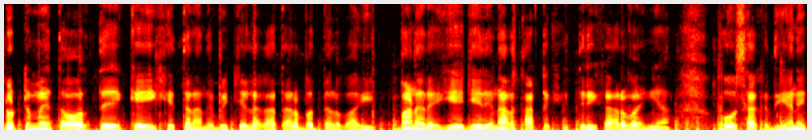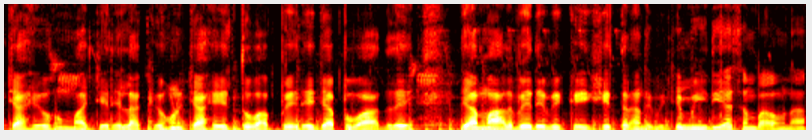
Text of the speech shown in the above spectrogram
ਟੁੱਟਵੇਂ ਤੌਰ ਤੇ ਕਈ ਖੇਤਰਾਂ ਦੇ ਵਿੱਚ ਲਗਾਤਾਰ ਬੱਦਲਬਾਈ ਬਣ ਰਹੀ ਹੈ, ਜਿਹਦੇ ਨਾਲ ਘੱਟ ਖੇਤਰੀ ਕਾਰਵਾਈਆਂ ਹੋ ਸਕਦੀਆਂ ਨੇ, ਚਾਹੇ ਉਹ ਮਾਝੇ ਦੇ ਇਲਾਕੇ ਹੋਣ, ਚਾਹੇ ਦੁਆਬੇ ਦੇ ਜਾਂ ਪਵਾਦ ਦੇ ਜਾਂ ਮਾਲਵੇ ਦੇ ਵੀ ਕਈ ਖੇਤਰਾਂ ਦੇ ਵਿੱਚ ਮੀਂਹ ਦੀ ਸੰਭਾਵਨਾ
